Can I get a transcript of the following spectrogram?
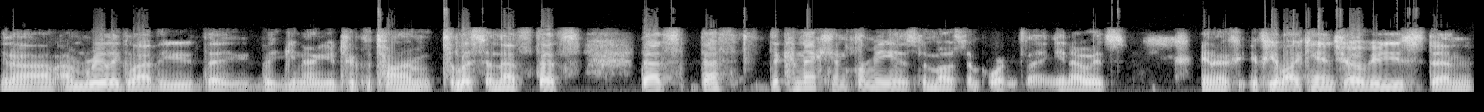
you know, I'm, I'm really glad that you, that, that, you know, you took the time to listen. That's, that's, that's, that's the connection for me is the most important thing. You know, it's, you know, if, if you like anchovies, then,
